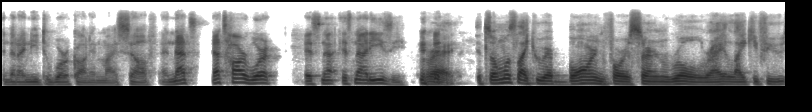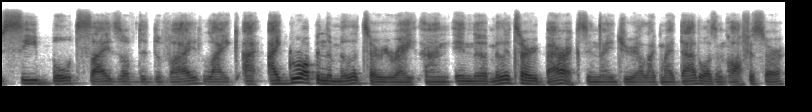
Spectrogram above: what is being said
and that I need to work on in myself. And that's that's hard work it's not it's not easy. Right. It's almost like you were born for a certain role right? Like if you see both sides of the divide like I, I grew up in the military right? And in the military barracks in nigeria like my dad was an officer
